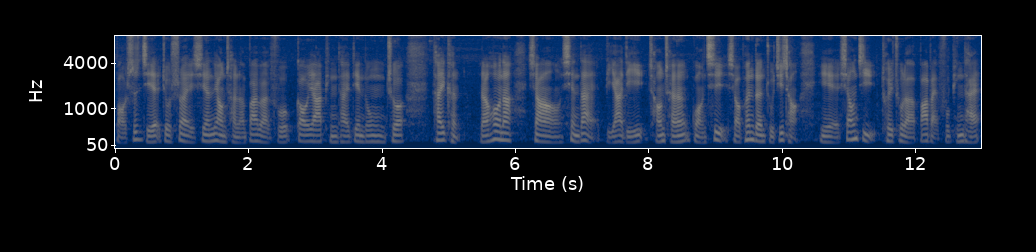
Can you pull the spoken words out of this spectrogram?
保时捷就率先量产了八百伏高压平台电动车 Taycan。然后呢，像现代、比亚迪、长城、广汽、小鹏等主机厂也相继推出了八百伏平台。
